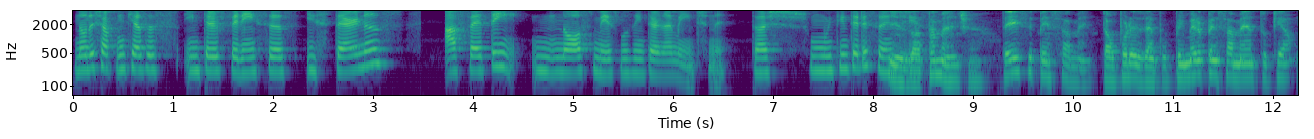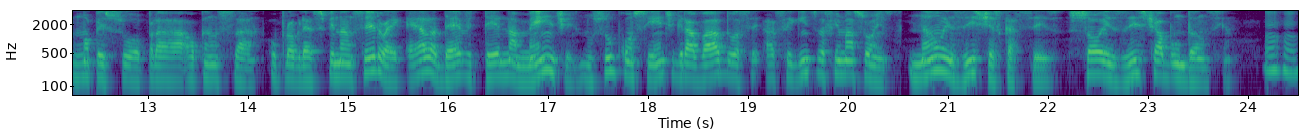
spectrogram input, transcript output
não deixar com que essas interferências externas afetem nós mesmos internamente, né? Então, acho muito interessante isso. Exatamente. Ter esse pensamento. Então, por exemplo, o primeiro pensamento que uma pessoa para alcançar o progresso financeiro é ela deve ter na mente, no subconsciente, gravado as, as seguintes afirmações: não existe escassez, só existe abundância. Uhum.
